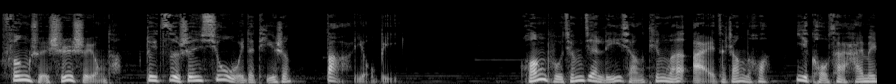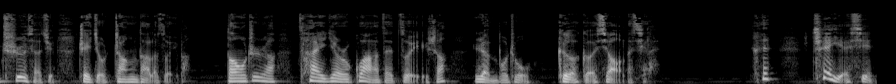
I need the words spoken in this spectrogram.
风水师使用它，对自身修为的提升大有裨益。黄浦清见李想听完矮子张的话，一口菜还没吃下去，这就张大了嘴巴，导致啊菜叶挂在嘴上，忍不住咯咯笑了起来。哼，这也信，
